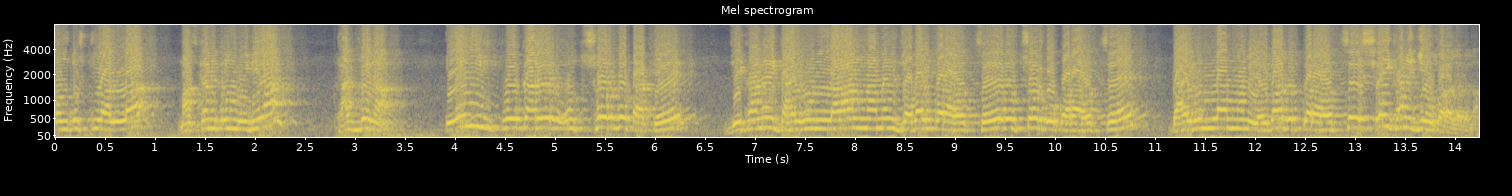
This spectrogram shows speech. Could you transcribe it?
সন্তুষ্টি আল্লাহ, মাঝখানে কোনো মিডিয়া থাকবে না। এই প্রকারের উৎসর্গটাকে যেখানে গায়রুল্লাহ নামে জবাই করা হচ্ছে, উৎসর্গ করা হচ্ছে গায়রুল্লাহ নামে ইবাদত করা হচ্ছে, সেইখানে গিয়েও করা যাবে না।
